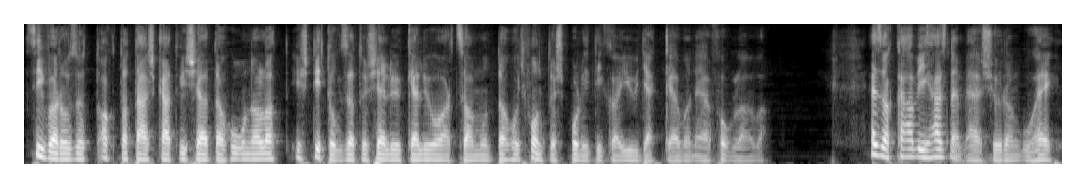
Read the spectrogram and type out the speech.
Szivarozott aktatáskát viselt a hón alatt, és titokzatos előkelő arccal mondta, hogy fontos politikai ügyekkel van elfoglalva. Ez a kávéház nem elsőrangú hely,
